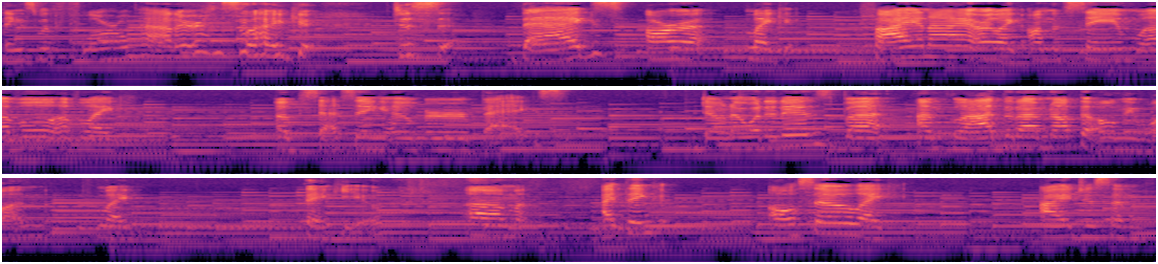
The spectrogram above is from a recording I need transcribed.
things with floral patterns, like just bags are like Fai and I are like on the same level of like obsessing over bags. Don't know what it is, but I'm glad that I'm not the only one like thank you. Um i think also like i just am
